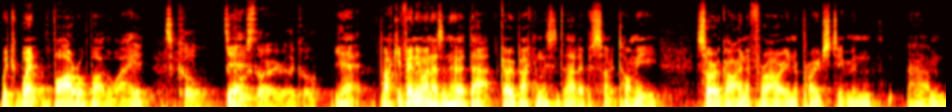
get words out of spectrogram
Which went viral by the way. It's cool. It's Yeah. a cool story. Really cool. Yeah, like if anyone hasn't heard that, go back and listen to that episode. Tommy saw a guy in a Ferrari and approached him and um,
